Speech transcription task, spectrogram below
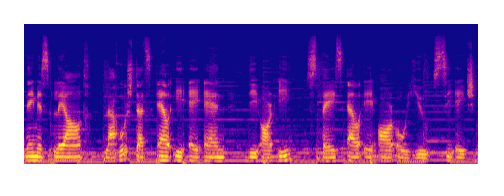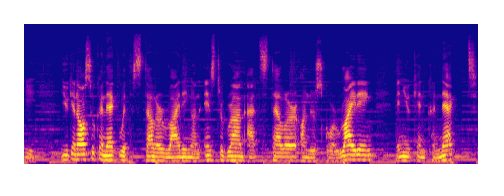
Name is Leandre Larouche. That's L-E-A-N-D-R-E space L-A-R-O-U-C-H-E. You can also connect with Stellar Writing on Instagram at stellar underscore writing, and you can connect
